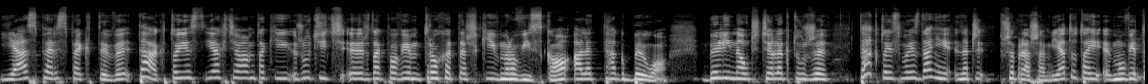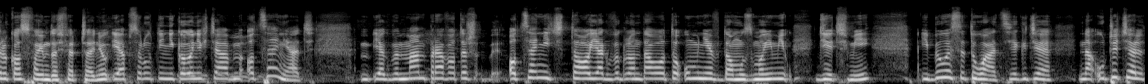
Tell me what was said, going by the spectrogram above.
ja z perspektywy, tak, to jest, ja chciałam taki rzucić, e, że tak powiem, trochę też kij w mrowisko, ale tak było. Byli nauczyciele, którzy, tak, to jest moje zdanie, znaczy, przepraszam, ja tutaj mówię tylko o swoim doświadczeniu i absolutnie nikogo nie chciałabym oceniać. Jakby mam prawo też ocenić to, jak wyglądało to u mnie w domu z moimi dziećmi i były sytuacje, gdzie nauczyciel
